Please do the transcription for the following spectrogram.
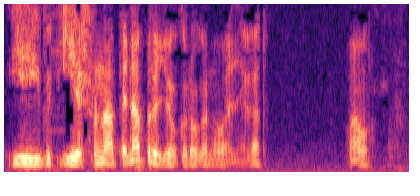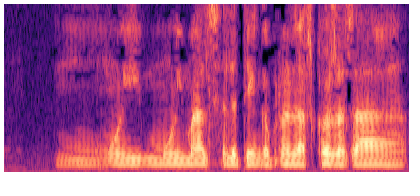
Y, es una pena, pero yo creo que no va a llegar. Vamos. Muy, muy mal se le tienen que poner las cosas a,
